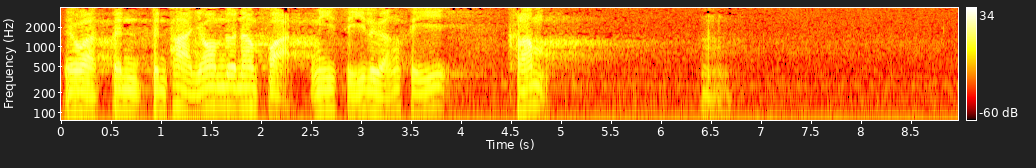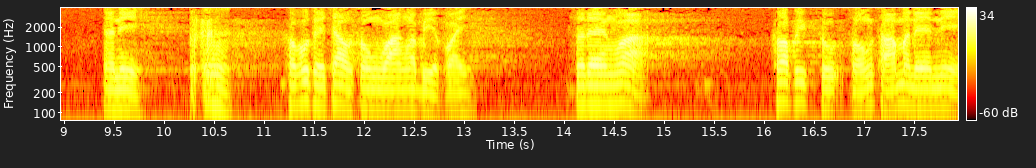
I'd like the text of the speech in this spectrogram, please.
เรียกว่าเป็นเป็นผ้าย้อมด้วยน้ำฝาด มีสีเหลืองสีคล้ำ อันนี้ พระพุทธเจ้าทรงวางระเบียบไว้ แสดงว่าพระภิกษุสงฆ์สามเณรนี่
